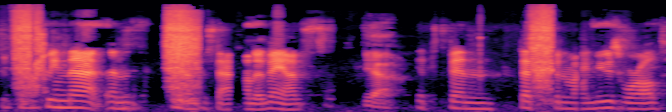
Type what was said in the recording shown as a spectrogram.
Between that and you know, just on Advance, yeah. it's been that's been my news world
